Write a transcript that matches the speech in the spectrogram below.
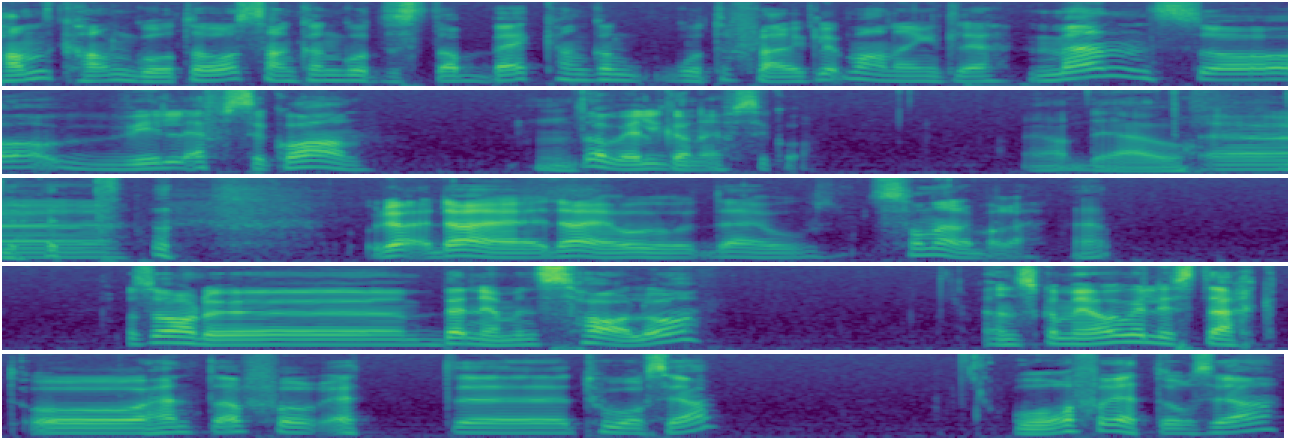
han kan gå til oss, han kan gå til Stabæk, han kan gå til flere klubber, han egentlig. Men så vil FCK han. Mm. Da velger han FCK. Ja, det er jo greit. det, det, er, det, er jo, det er jo Sånn er det bare. Ja. Og så har du Benjamin Zalo. Ønsker vi òg veldig sterkt å hente for et, eh, to år siden. Og for ett år siden.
